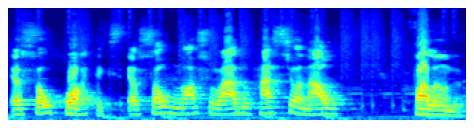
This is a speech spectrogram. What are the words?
é só o córtex, é só o nosso lado racional falando.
